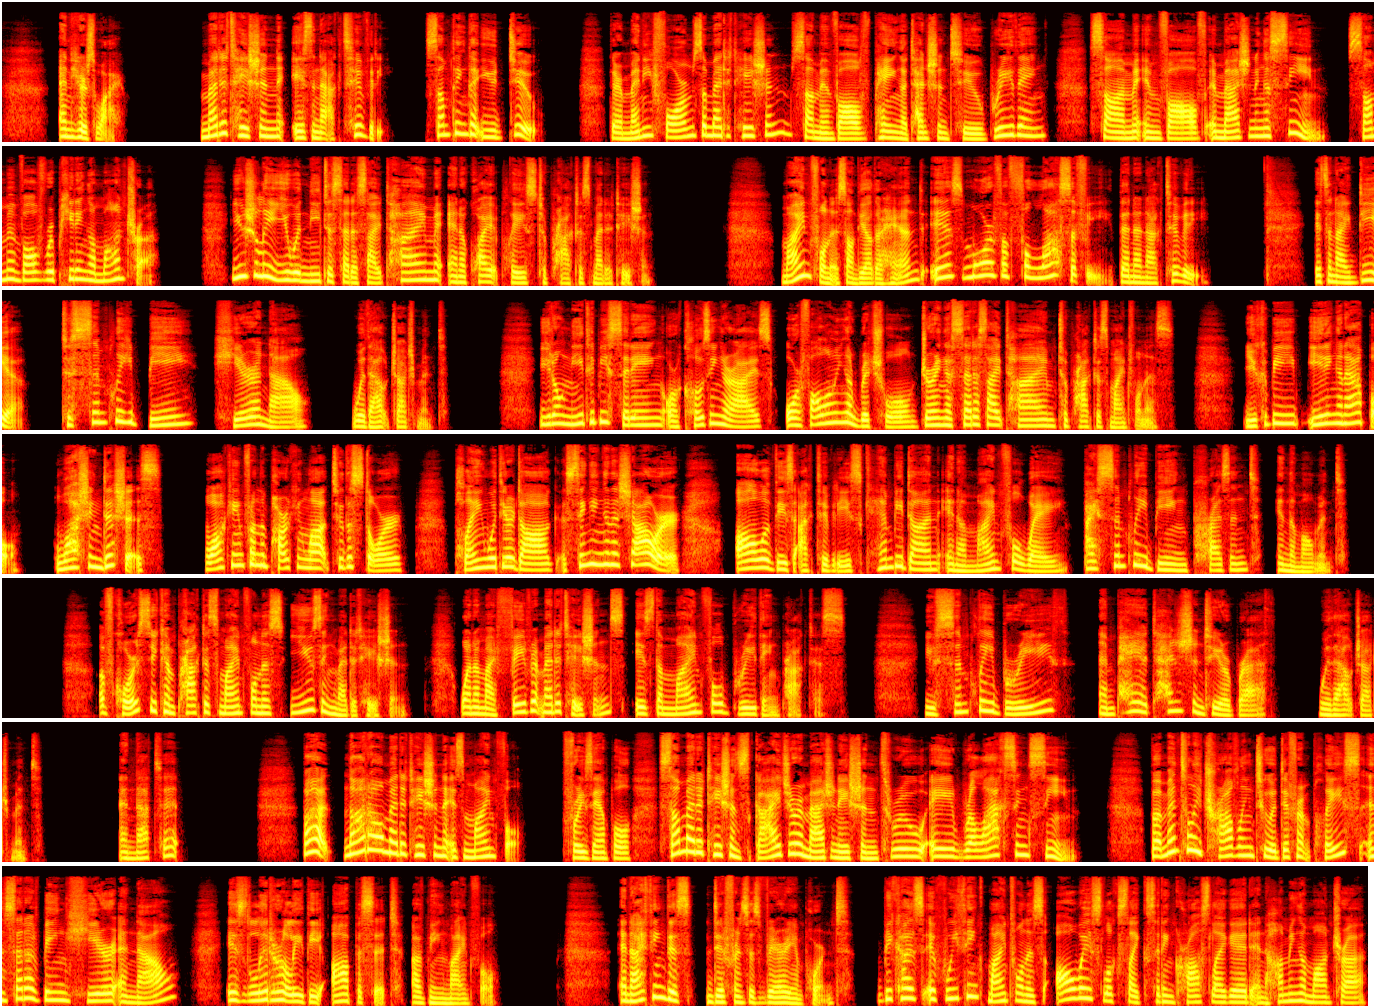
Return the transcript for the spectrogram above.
and here's why. Meditation is an activity, something that you do. There are many forms of meditation. Some involve paying attention to breathing, some involve imagining a scene, some involve repeating a mantra. Usually, you would need to set aside time and a quiet place to practice meditation. Mindfulness, on the other hand, is more of a philosophy than an activity. It's an idea to simply be here and now without judgment. You don't need to be sitting or closing your eyes or following a ritual during a set aside time to practice mindfulness. You could be eating an apple, washing dishes, walking from the parking lot to the store, playing with your dog, singing in the shower. All of these activities can be done in a mindful way by simply being present in the moment. Of course, you can practice mindfulness using meditation. One of my favorite meditations is the mindful breathing practice. You simply breathe and pay attention to your breath without judgment. And that's it. But not all meditation is mindful. For example, some meditations guide your imagination through a relaxing scene. But mentally traveling to a different place instead of being here and now is literally the opposite of being mindful. And I think this difference is very important because if we think mindfulness always looks like sitting cross legged and humming a mantra,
